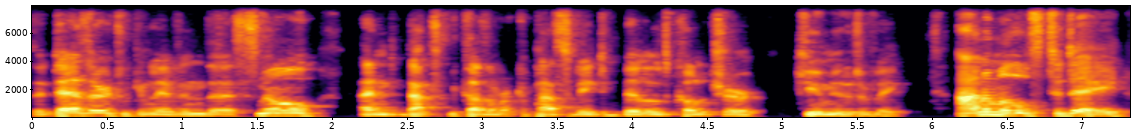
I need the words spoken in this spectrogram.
the desert, we can live in the snow, and that's because of our capacity to build culture cumulatively. Animals today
